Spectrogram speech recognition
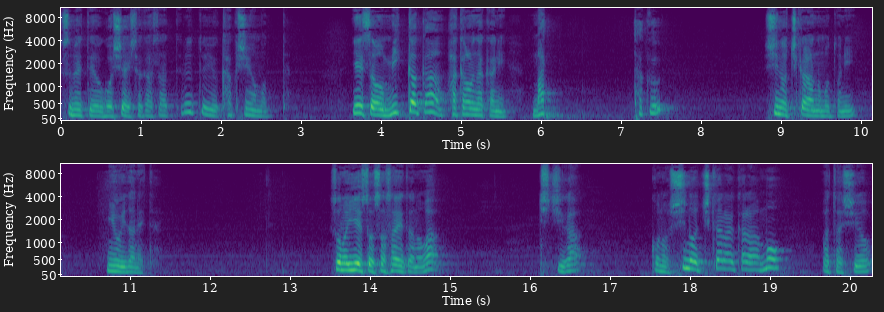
全てをご支配してくださっているという確信を持ってイエス様を3日間墓の中に全く死の力のもとに身を委ねてそのイエスを支えたのは父がこの死の力からも私を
